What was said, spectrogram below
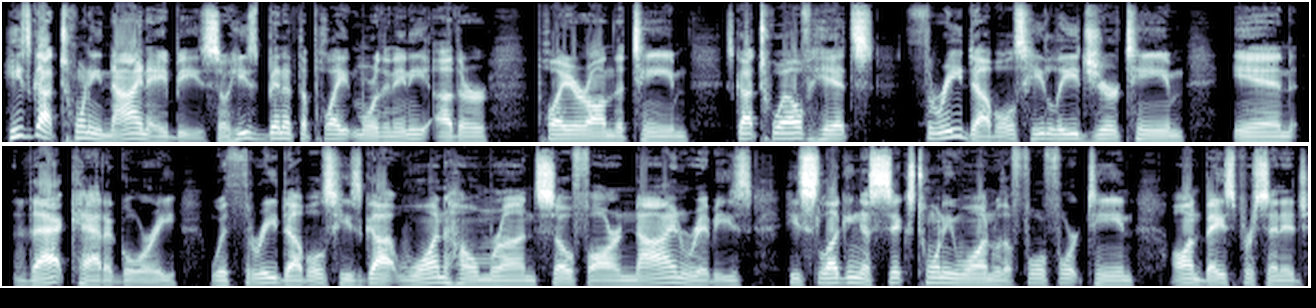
He's got 29 ABs, so he's been at the plate more than any other player on the team. He's got 12 hits, three doubles. He leads your team in that category with three doubles. He's got one home run so far, nine ribbies. He's slugging a 621 with a 414 on base percentage.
